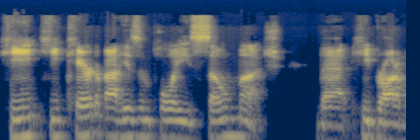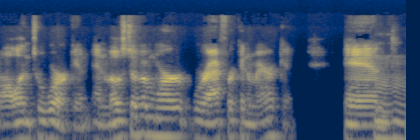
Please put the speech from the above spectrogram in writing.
he he cared about his employees so much that he brought them all into work and, and most of them were were african american and mm-hmm.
